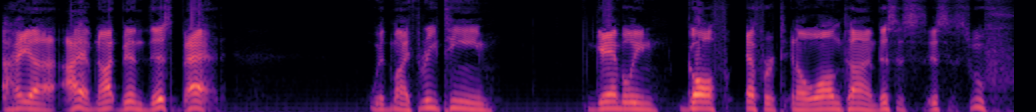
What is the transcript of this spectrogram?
I uh, I have not been this bad with my three team gambling golf effort in a long time. This is this is oof.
